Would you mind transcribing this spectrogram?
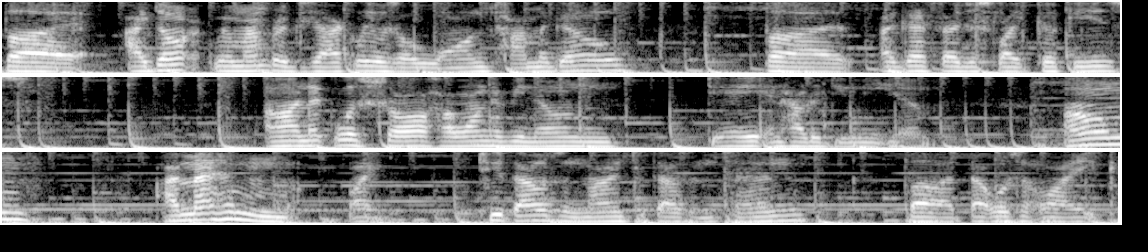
But I don't remember exactly. It was a long time ago. But I guess I just like cookies. Uh, Nicholas Shaw, how long have you known Day and how did you meet him? Um, I met him like 2009, 2010, but that wasn't like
